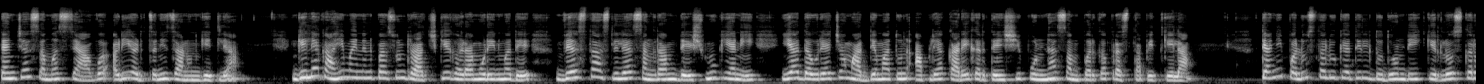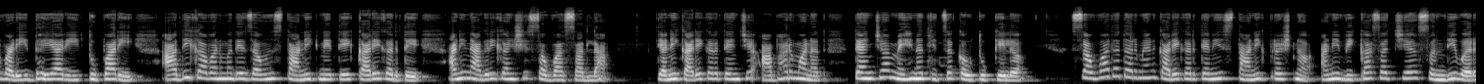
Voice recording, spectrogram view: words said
त्यांच्या समस्या व अडीअडचणी जाणून घेतल्या. गेल्या काही महिन्यांपासून राजकीय घडामोडींमध्ये व्यस्त असलेल्या संग्राम देशमुख यांनी या दौऱ्याच्या माध्यमातून आपल्या कार्यकर्त्यांशी पुन्हा संपर्क प्रस्थापित केला. त्यांनी पलूस तालुक्यातील दुधोंडी किर्लोस्करवाडी दह्यारी तुपारी आदी गावांमध्ये जाऊन स्थानिक नेते कार्यकर्ते आणि नागरिकांशी संवाद साधला. त्यांनी कार्यकर्त्यांचे आभार मानत त्यांच्या मेहनतीचं कौतुक केलं. संवादादरम्यान कार्यकर्त्यांनी स्थानिक प्रश्न आणि विकासाच्या संधीवर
